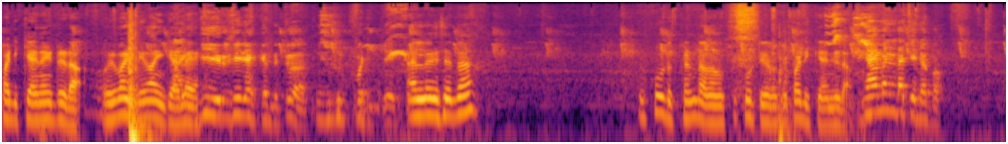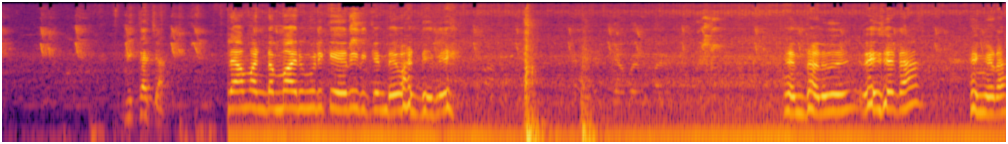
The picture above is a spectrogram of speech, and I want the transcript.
പഠിക്കാനായിട്ട് ഇടാം. ഒരു വണ്ടി വാങ്ങിക്കാം അല്ലേ? ചേട്ടാ. കൊടുക്കണ്ട. നമുക്ക് കുട്ടികൾക്ക് പഠിക്കാനിടാം. ഞാൻ എന്താ ചെയ്തപ്പോ നിക്കച്ചാ എല്ലാ മണ്ടന്മാരും കൂടി കേറി ഇരിക്കണ്ട് വണ്ടിയിൽ എന്താണിത് ചേട്ടാ എങ്ങടാ?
